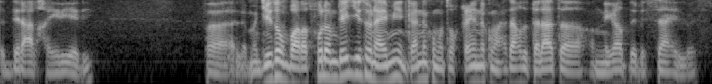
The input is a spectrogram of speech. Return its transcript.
الدرع الخيرية دي. فلما جيتوا مباراة فولم دي جيتوا نايمين كأنكم متوقعين إنكم حتاخذوا ثلاثة النقاط دي بالساهل بس.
